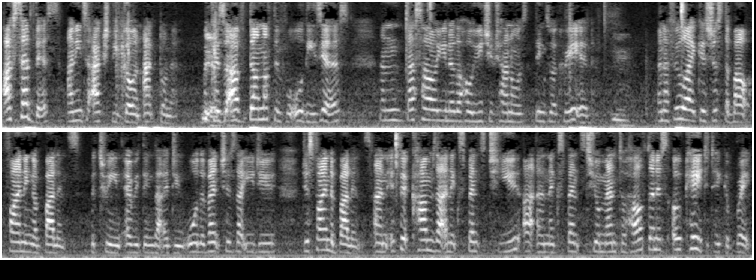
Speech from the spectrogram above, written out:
I've said this. I need to actually go and act on it Yeah. because I've done nothing for all these years, and that's how you know the whole YouTube channel and things were created. Mm. And I feel like it's just about finding a balance between everything that I do, all the ventures that you do. Just find a balance, and if it comes at an expense to you, at an expense to your mental health, then it's okay to take a break.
